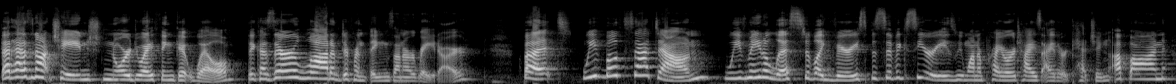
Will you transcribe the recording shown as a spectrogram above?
That has not changed, nor do I think it will, because there are a lot of different things on our radar. But we've both sat down, we've made a list of like very specific series we want to prioritize either catching up on,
